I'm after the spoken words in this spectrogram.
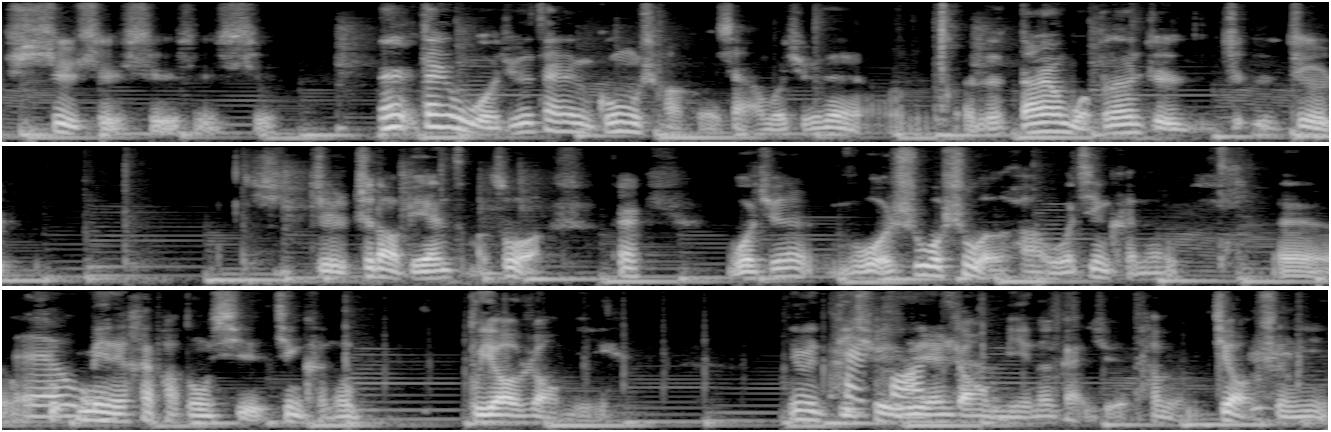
是是是是是，但是但是我觉得在那个公共场合下，我觉得，呃，当然我不能只只就就知道别人怎么做，但是我觉得我如果是我的话，我尽可能，呃，面临害怕东西，尽可能不要扰民。因为的确有点扰民的感觉，他们叫声音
